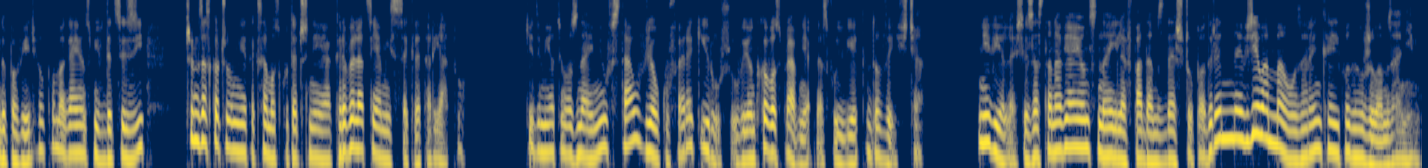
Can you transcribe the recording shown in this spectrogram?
dopowiedział, pomagając mi w decyzji, czym zaskoczył mnie tak samo skutecznie jak rewelacjami z sekretariatu. Kiedy mi o tym oznajmił, wstał, wziął kuferek i ruszył, wyjątkowo sprawnie jak na swój wiek, do wyjścia. Niewiele się zastanawiając, na ile wpadam z deszczu pod rynny, wzięłam małą za rękę i podążyłam za nim.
